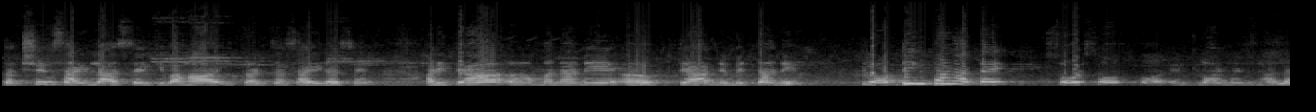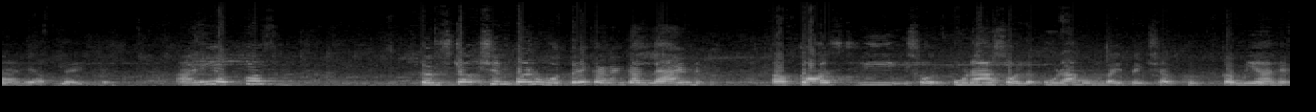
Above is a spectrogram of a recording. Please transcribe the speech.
दक्षिण साईडला असेल किंवा हा इकडचा साईड असेल. आणि त्या मनाने त्या निमित्ताने प्लॉटिंग पण आता एक सोर्स ऑफ एम्प्लॉयमेंट झाला आहे आपल्या इथे. आणि ऑफकोर्स कन्स्ट्रक्शन पण होत आहे कारण का लँड कॉस्ट ही सो पुणा सोल पुणा मुंबईपेक्षा खूप कमी आहे.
